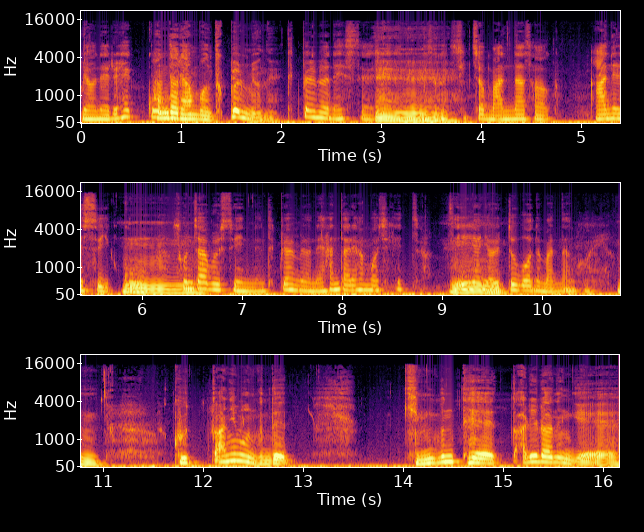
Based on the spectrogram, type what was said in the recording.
면회를 했고 한 달에 한 번 특별 면회. 특별 면회 했어요. 예. 예, 그래서 예. 직접 만나서 안을 수 있고 음. 손잡을 수 있는 특별 면회 한 달에 한 번씩 했죠. 음. 1년 12번을 만난 거예요. 음. 그 따님은 근데 김근태 딸이라는 게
